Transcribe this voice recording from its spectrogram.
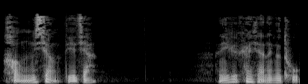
横向叠加。你可以看一下那个图，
